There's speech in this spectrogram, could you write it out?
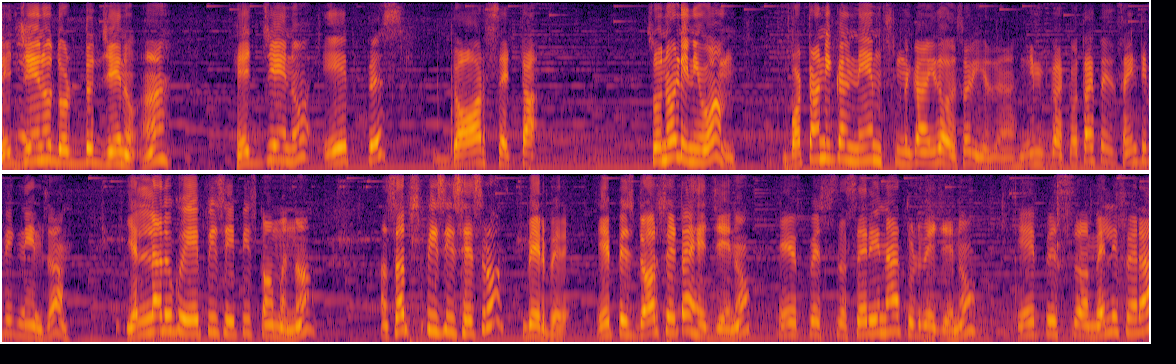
ಹೆಜ್ಜೇನು ದೊಡ್ಡ ಜೇನು ಹಾಂ? ಹೆಜ್ಜೇನು ಏಪಿಸ್ ಡಾರ್ಸೆಟ್ಟ. ಸೊ ನೋಡಿ ನೀವು ಬೊಟಾನಿಕಲ್ ನೇಮ್ಸ್ ಇದು ಸಾರಿ ನಿಮ್ಗೆ ಗೊತ್ತಾಗ್ತದೆ ಸೈಂಟಿಫಿಕ್ ನೇಮ್ಸು ಎಲ್ಲದಕ್ಕೂ ಏಪಿಸ್ ಏಪಿಸ್ ಕಾಮನ್ನು ಸಬ್ ಸ್ಪೀಸೀಸ್ ಹೆಸರು ಬೇರೆ ಬೇರೆ ಏಪಿಸ್ ಡಾರ್ಸೆಟಾ ಹೆಜ್ಜೇನು. ಏಪಿಸ್ ಸೆರಿನಾ ತುಡುವೆ ಜೇನು. ಏಪಿಸ್ ಮೆಲಿಫೆರಾ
